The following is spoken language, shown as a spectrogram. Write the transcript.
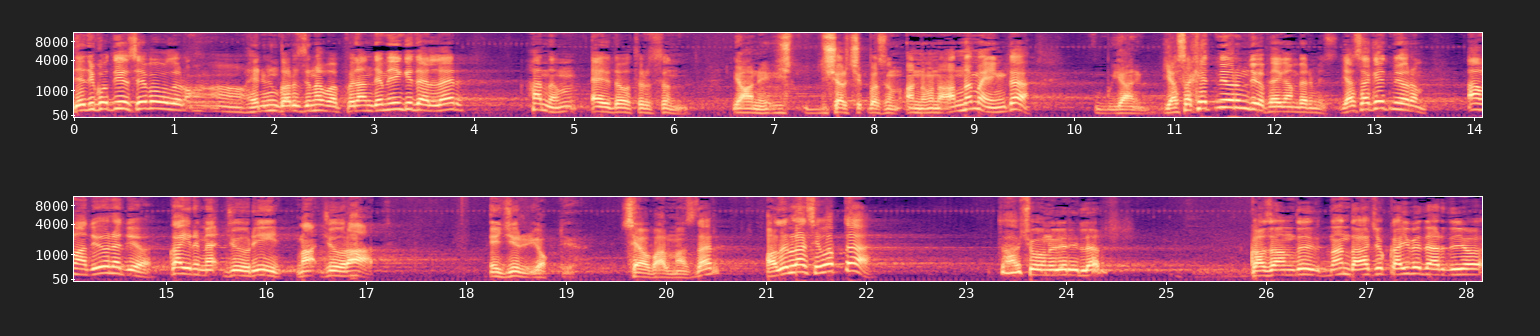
Dedikoduya sebep olur. Aa, herifin karısına bak falan demeye giderler. Hanım evde otursun. Yani hiç dışarı çıkmasın anlamını anlamayın da yani yasak etmiyorum diyor peygamberimiz. Yasak etmiyorum. Ama diyor öyle diyor. Gayrı mecuri, macurat. Ecir yok diyor. Sevap almazlar. Alırlar sevap da. Daha çoğunu verirler. Kazandığından daha çok kaybeder diyor.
